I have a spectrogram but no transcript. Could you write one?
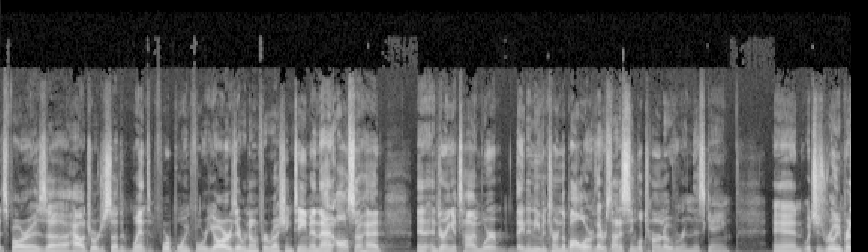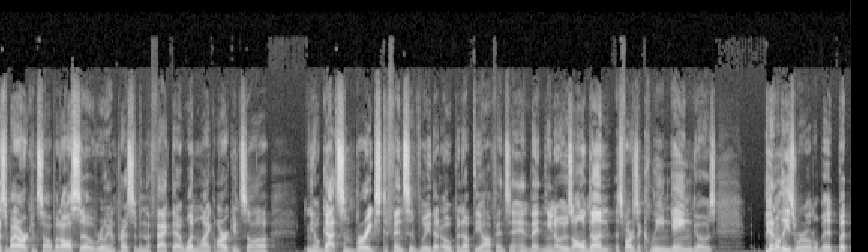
as far as uh, how Georgia Southern went, 4.4 yards. They were known for a rushing team. And that also had, and, and during a time where they didn't even turn the ball over, there was not a single turnover in this game. And which is really impressive by Arkansas, but also really impressive in the fact that it wasn't like Arkansas you know, got some breaks defensively that opened up the offense, and that you know it was all done as far as a clean game goes. Penalties were a little bit, but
